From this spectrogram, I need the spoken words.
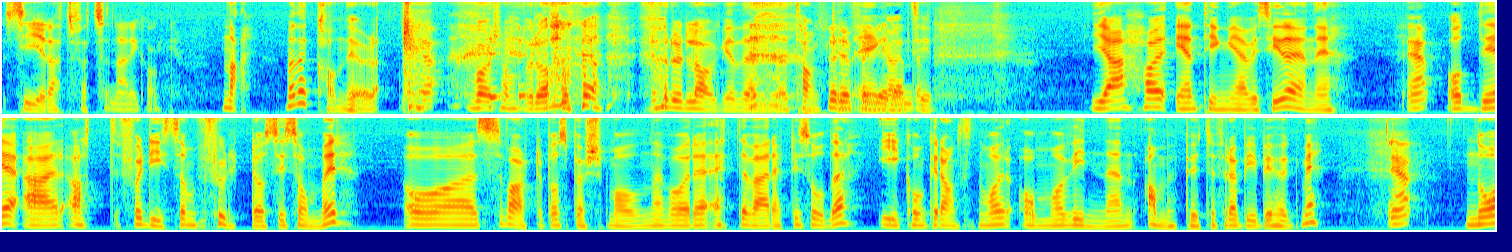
sier at fødselen er i gang. Nei, men det kan gjøre det. Ja. Bare sånn for å, for å lage den tanken en gang til. Jeg har en ting jeg vil si deg i. Ja. Og det er at for de som fulgte oss i sommer og svarte på spørsmålene våre etter hver episode i konkurransen vår om å vinne en ammepute fra Bibi Hugme, Ja. nå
